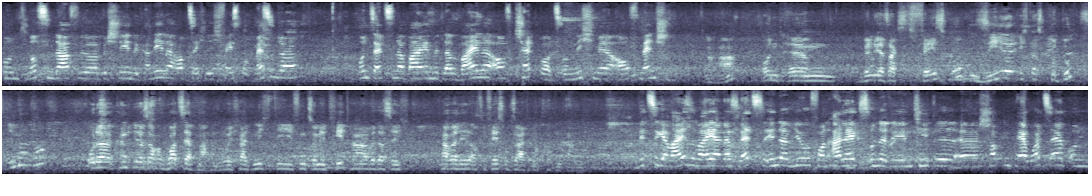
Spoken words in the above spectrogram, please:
und nutzen dafür bestehende Kanäle, hauptsächlich Facebook Messenger und setzen dabei mittlerweile auf Chatbots und nicht mehr auf Menschen. Aha. Und ähm, wenn du jetzt sagst Facebook, sehe ich das Produkt immer noch? Oder könntet ihr das auch auf WhatsApp machen, wo ich halt nicht die Funktionalität habe, dass ich parallel auf die Facebook-Seite noch gucken kann? Witzigerweise war ja das letzte Interview von Alex unter dem Titel äh, Shoppen per WhatsApp und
